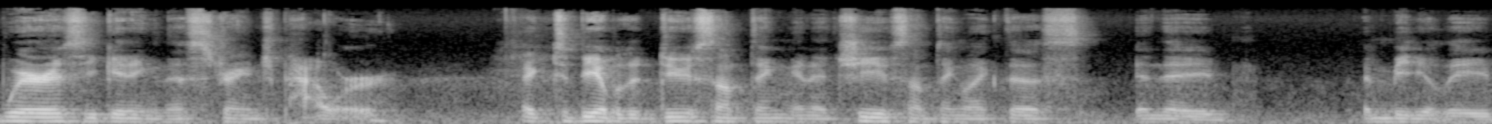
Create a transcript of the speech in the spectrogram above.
where is he getting this strange power? Like to be able to do something and achieve something like this and they immediately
